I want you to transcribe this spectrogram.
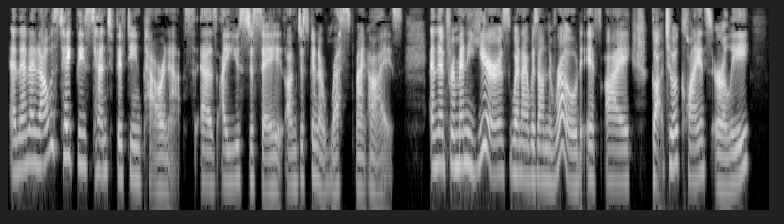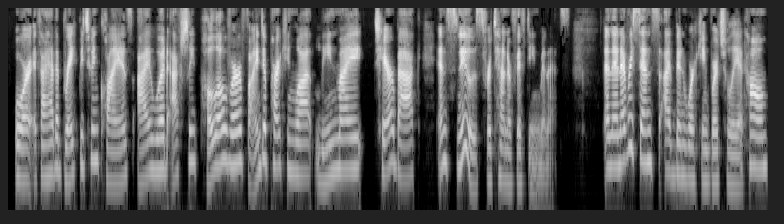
and then I'd always take these 10 to 15 power naps. As I used to say, I'm just going to rest my eyes. And then for many years when I was on the road, if I got to a client's early, or if I had a break between clients, I would actually pull over, find a parking lot, lean my chair back and snooze for 10 or 15 minutes. And then ever since I've been working virtually at home,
